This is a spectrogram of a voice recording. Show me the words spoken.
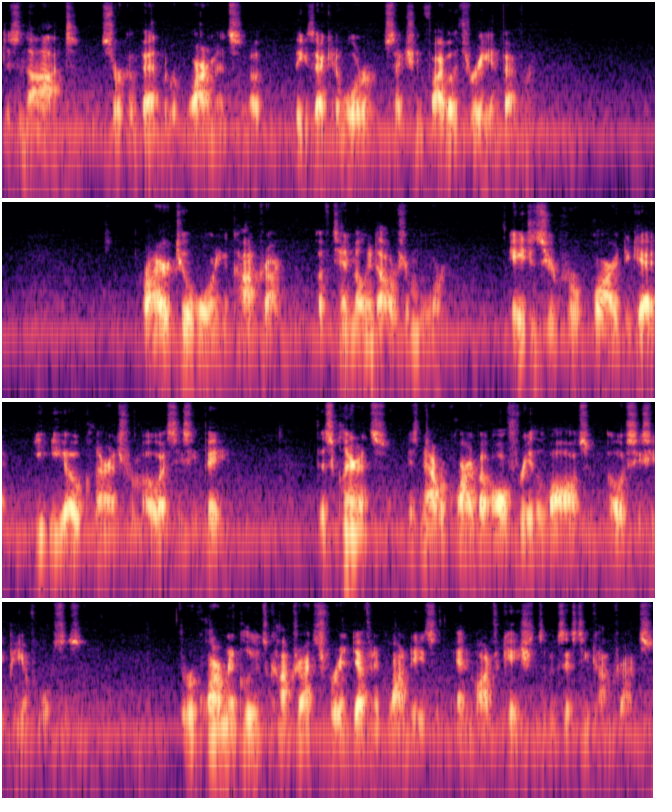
does not circumvent the requirements of the Executive Order, Section 503, and VEVRAA. Prior to awarding a contract of $10 million or more, agencies are required to get EEO clearance from OFCCP. This clearance is now required by all three of the laws OFCCP enforces. The requirement includes contracts for indefinite quantities and modifications of existing contracts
